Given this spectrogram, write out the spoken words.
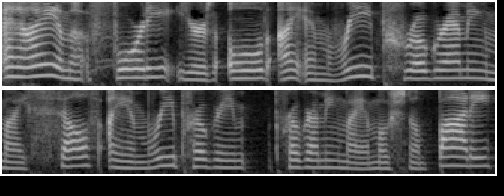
And I am 40 years old. I am reprogramming myself. I am reprogramming programming my emotional body.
